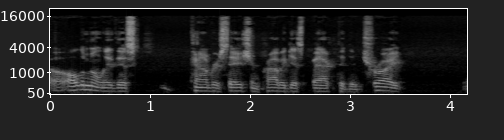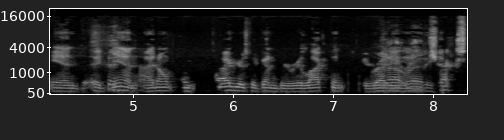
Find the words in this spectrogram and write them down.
ultimately this conversation probably gets back to Detroit and again, I don't think the Tigers are going to be reluctant to be writing any checks.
